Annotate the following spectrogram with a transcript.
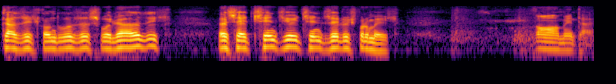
casas com duas assoalhadas a 700 e 800 euros por mês. Vão aumentar.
